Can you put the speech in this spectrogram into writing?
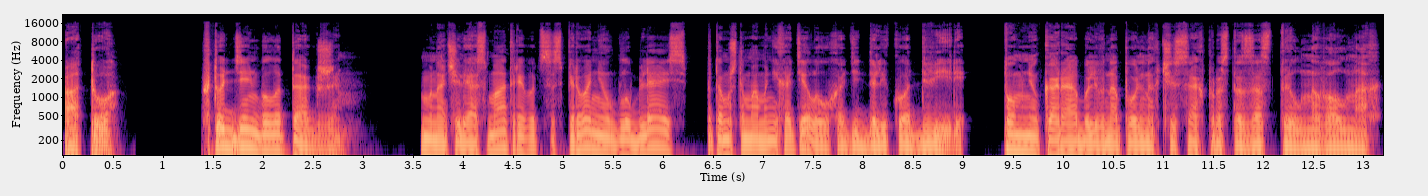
А то. В тот день было так же. Мы начали осматриваться, сперва не углубляясь, потому что мама не хотела уходить далеко от двери. Помню, корабль в напольных часах просто застыл на волнах,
